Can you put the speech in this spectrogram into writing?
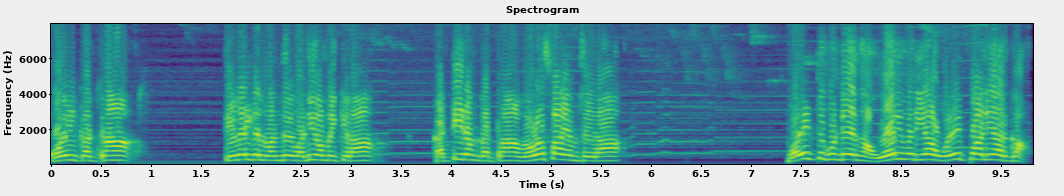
கோயில் கட்டுறான் திலைகள் வந்து வடிவமைக்கிறான் கட்டிடம் கட்டுறான் விவசாயம் செய்யறான் உழைத்து கொண்டே இருக்கான் ஓய்வறியா உழைப்பாளியா இருக்கான்.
